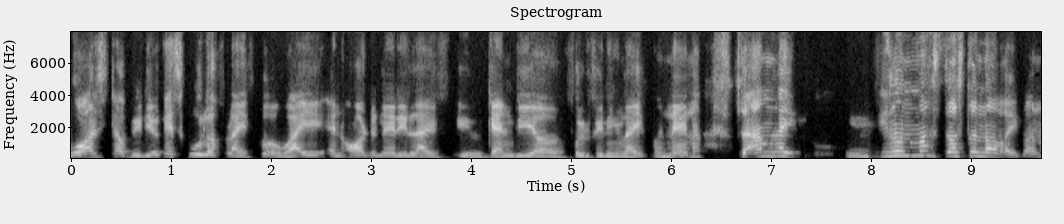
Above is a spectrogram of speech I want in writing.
वाच अ भिडियो क्या स्कुल अफ लाइफको why an ordinary life you can be a fulfilling life भन्ने होइन सो आम लाइक इलोन मस्क जस्तो नभइकन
